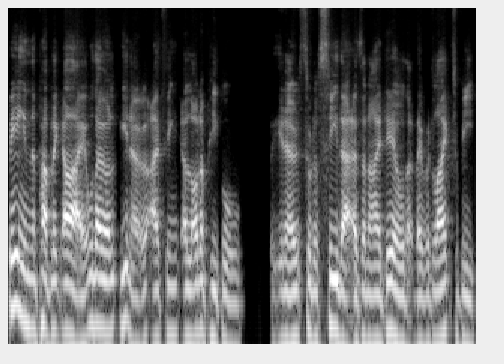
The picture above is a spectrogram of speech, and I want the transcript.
being in the public eye, although you know, I think a lot of people, you know, sort of see that as an ideal that they would like to be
